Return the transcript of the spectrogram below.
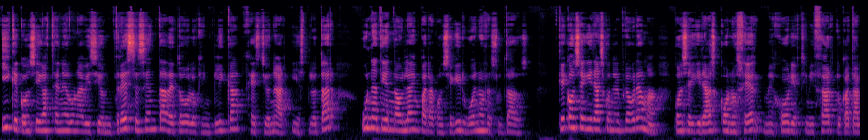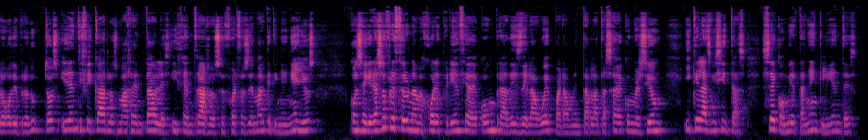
y que consigas tener una visión 360 de todo lo que implica gestionar y explotar una tienda online para conseguir buenos resultados. ¿Qué conseguirás con el programa? Conseguirás conocer mejor y optimizar tu catálogo de productos, identificar los más rentables y centrar los esfuerzos de marketing en ellos. Conseguirás ofrecer una mejor experiencia de compra desde la web para aumentar la tasa de conversión y que las visitas se conviertan en clientes.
